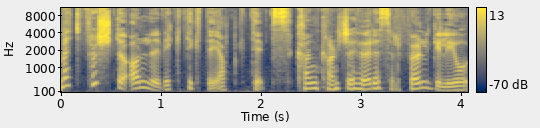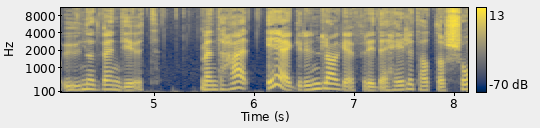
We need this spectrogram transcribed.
Mitt første aller viktigste jakttips kan kanskje høres selvfølgelig og unødvendig ut, men det her er grunnlaget for i det hele tatt å se,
